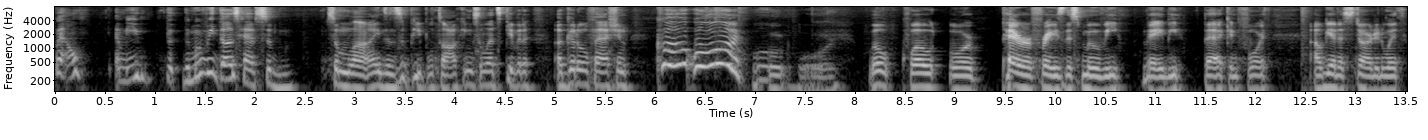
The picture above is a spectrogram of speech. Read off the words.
Well, I mean, the, the movie does have some some lines and some people talking, so let's give it a, a good old fashioned quote war. War, war. We'll quote or paraphrase this movie, maybe, back and forth. I'll get us started with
